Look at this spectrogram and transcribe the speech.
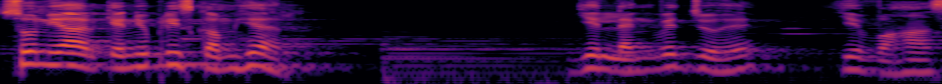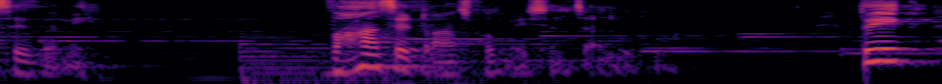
सुन यार can you please come here ये लैंग्वेज जो है, ये वहाँ से बनी। वहाँ से ट्रांसफॉर्मेशन चालू हुआ। तो एक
